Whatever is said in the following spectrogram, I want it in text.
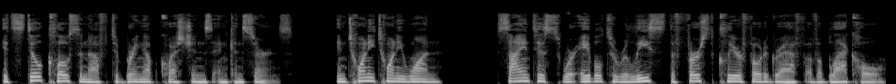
it's still close enough to bring up questions and concerns. In 2021, scientists were able to release the first clear photograph of a black hole,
